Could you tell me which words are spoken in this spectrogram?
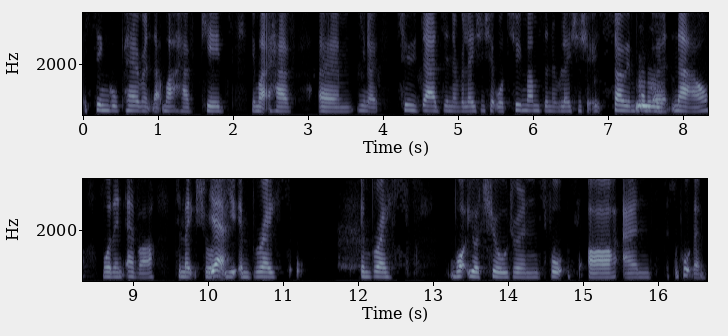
a single parent that might have kids. You might have, um, you know, two dads in a relationship or two mums in a relationship. It's so important mm. now more than ever to make sure yeah. that you embrace embrace what your children's thoughts are and support them.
